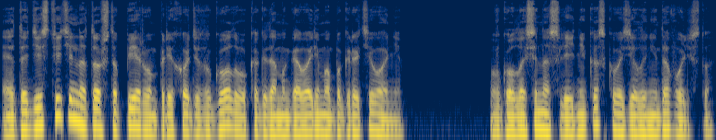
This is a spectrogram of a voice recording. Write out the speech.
Это действительно то, что первым приходит в голову, когда мы говорим об Агратионе. В голосе наследника сквозило недовольство,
